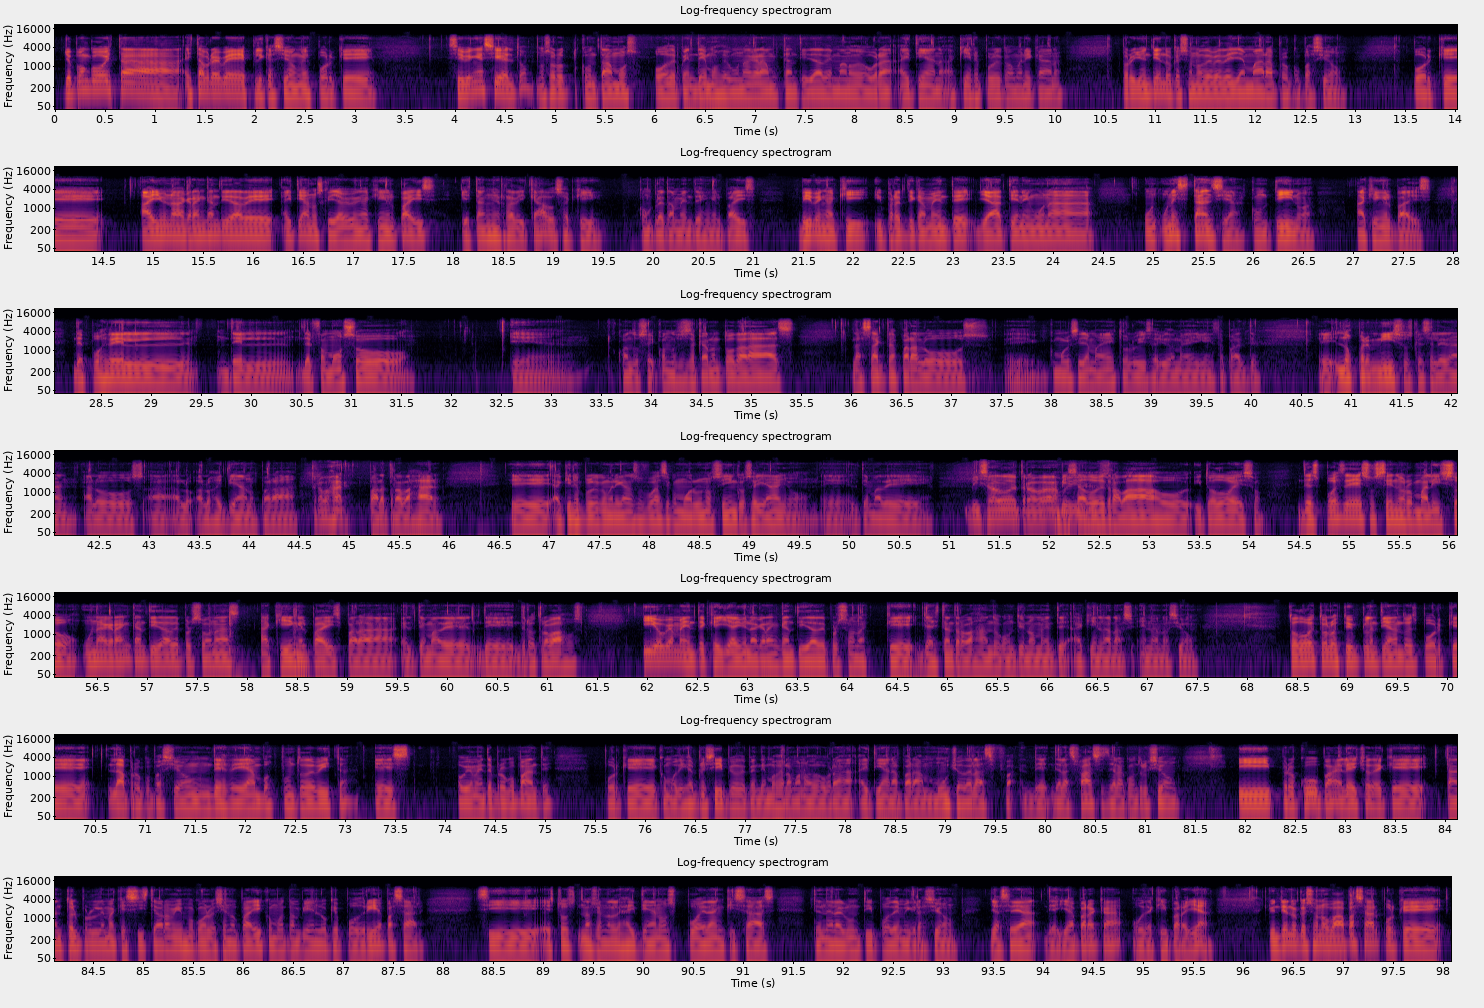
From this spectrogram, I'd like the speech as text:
Yo pongo esta, esta breve explicación es porque, si bien es cierto, nosotros contamos o dependemos de una gran cantidad de mano de obra haitiana aquí en República Dominicana, pero yo entiendo que eso no debe de llamar a preocupación, porque hay una gran cantidad de haitianos que ya viven aquí en el país y están erradicados aquí completamente en el país. Viven aquí y prácticamente ya tienen una, una estancia continua aquí en el país. Después del, del, famoso, eh, cuando, se, cuando se sacaron todas las, las actas para los, eh, ¿cómo que se llama esto, Luis? Ayúdame ahí en esta parte. Eh, los permisos que se le dan a los, a, los haitianos para trabajar. Para trabajar. aquí en República Dominicana, eso fue hace como algunos 5 o 6 años, el tema de... Visado de trabajo. Visado de trabajo y todo eso. Después de eso se normalizó una gran cantidad de personas aquí en el país para el tema de, los trabajos y obviamente que ya hay una gran cantidad de personas que ya están trabajando continuamente aquí en la, en la nación. Todo esto lo estoy planteando es porque la preocupación desde ambos puntos de vista es obviamente preocupante porque como dije al principio dependemos de la mano de obra haitiana para muchas de las, de las fases de la construcción y preocupa el hecho de que tanto el problema que existe ahora mismo con el vecino país como también lo que podría pasar si estos nacionales haitianos puedan quizás tener algún tipo de migración, ya sea de allá para acá o de aquí para allá. Yo entiendo que eso no va a pasar porque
